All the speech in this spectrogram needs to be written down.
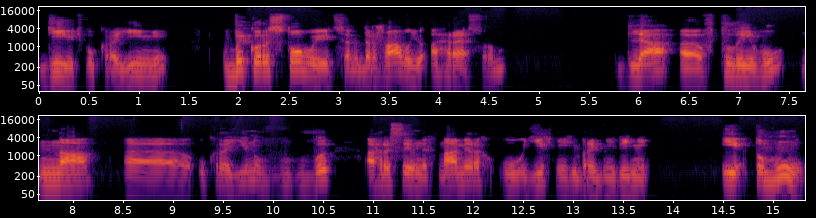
діють в Україні, використовуються державою агресором для е, впливу на е, Україну в агресивних намірах у їхній гібридній війні. І тому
